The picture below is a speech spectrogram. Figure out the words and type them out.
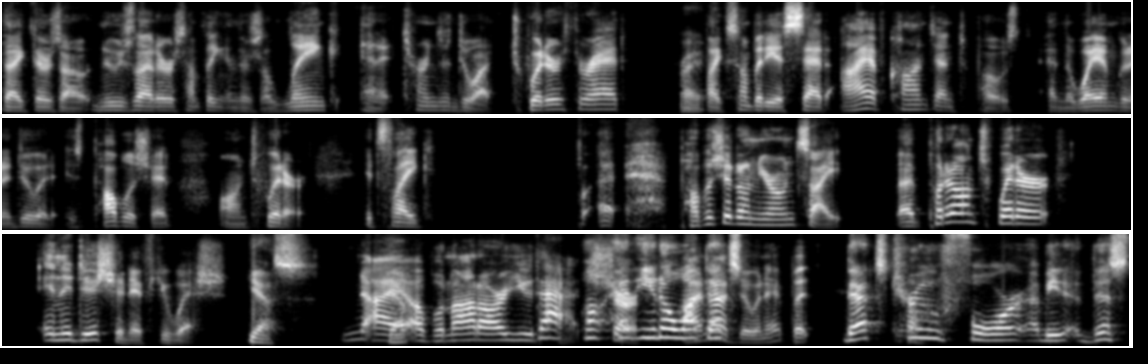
like there's a newsletter or something and there's a link and it turns into a Twitter thread. Right. Like somebody has said, I have content to post, and the way I'm going to do it is publish it on Twitter. It's like uh, publish it on your own site, uh, put it on Twitter in addition, if you wish. Yes. I, Yep. I will not argue that. Well, sure. you know what? I'm That's- not doing it, but That's Yeah. true for, I mean, this,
